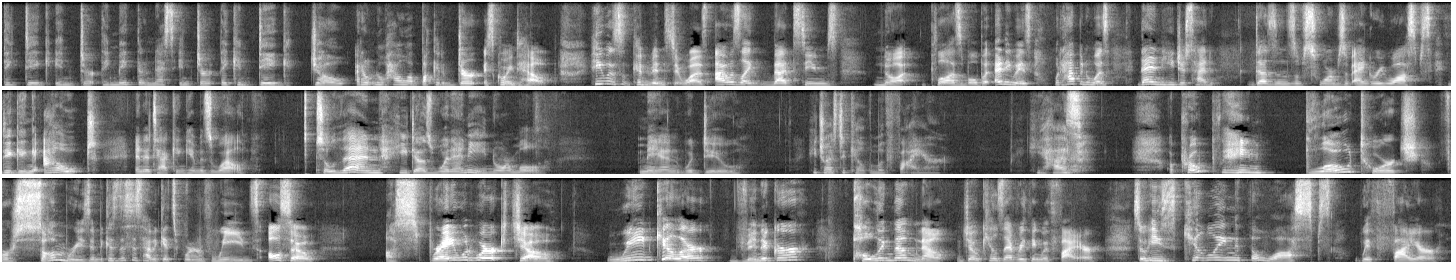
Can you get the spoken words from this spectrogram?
They dig in dirt. They make their nest in dirt. They can dig, Joe. I don't know how a bucket of dirt is going to help. He was convinced it was. I was like, that seems not plausible. But, anyways, what happened was then he just had dozens of swarms of angry wasps digging out and attacking him as well. So then he does what any normal man would do he tries to kill them with fire. He has a propane blowtorch for some reason, because this is how he gets rid of weeds. Also, a spray would work, Joe. Weed killer, vinegar, pulling them. Now, Joe kills everything with fire. So he's killing the wasps with fire.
